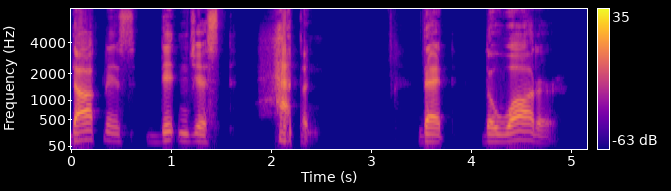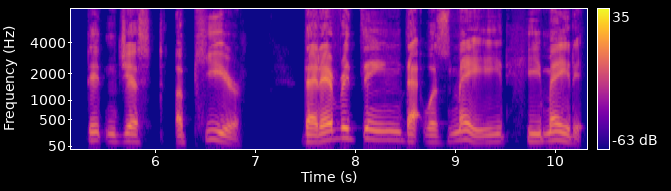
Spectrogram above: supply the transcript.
darkness didn't just happen, that the water didn't just appear, that everything that was made, he made it.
